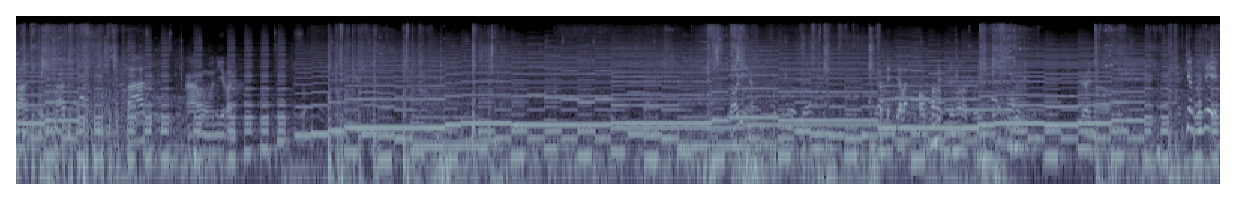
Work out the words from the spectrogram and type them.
もう逃げ場だ悪いな待ってやばいあまだと今だといいやりますキャン貸しデ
